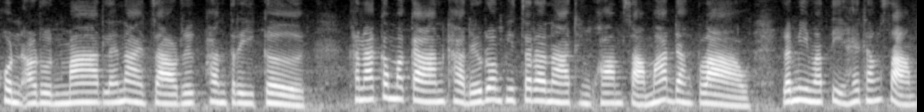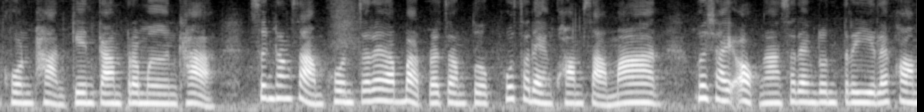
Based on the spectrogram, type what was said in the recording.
พลอรุณมาศและนายจารึกพันตรีเกิด คณะกรรมการค่ะได้ร่วมพิจารณาถึงความสามารถดังกล่าว และมีมติให้ทั้ง 3 คนผ่านเกณฑ์การประเมินค่ะ ซึ่งทั้ง 3 คนจะได้รับบัตรประจำตัวผู้แสดงความสามารถ เพื่อใช้ออกงานแสดงดนตรี และความ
